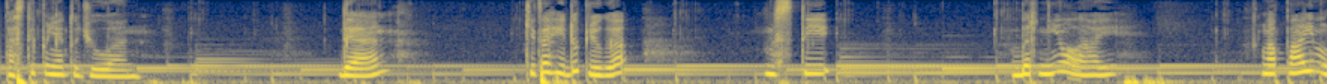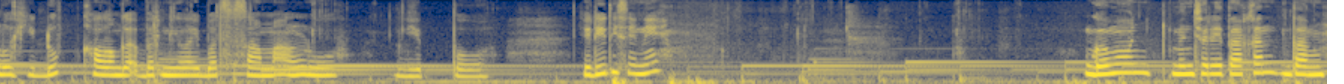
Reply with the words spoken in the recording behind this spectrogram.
pasti punya tujuan. Dan kita hidup juga mesti bernilai. Ngapain lu hidup kalau nggak bernilai buat sesama lu gitu. Jadi di sini gue mau menceritakan tentang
